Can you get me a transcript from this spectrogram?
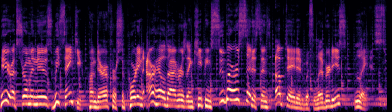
Here at Stroman News, we thank you, Pondera, for supporting our Helldivers and keeping Earth citizens updated with Liberty's latest.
